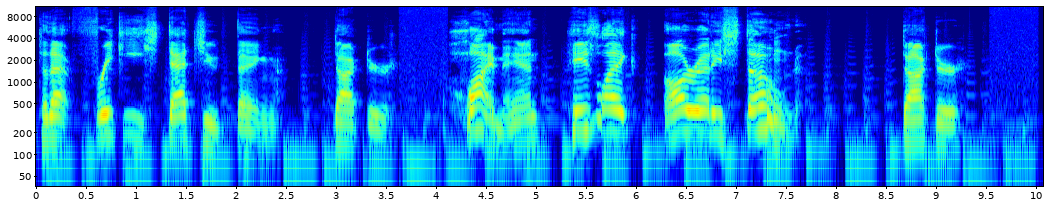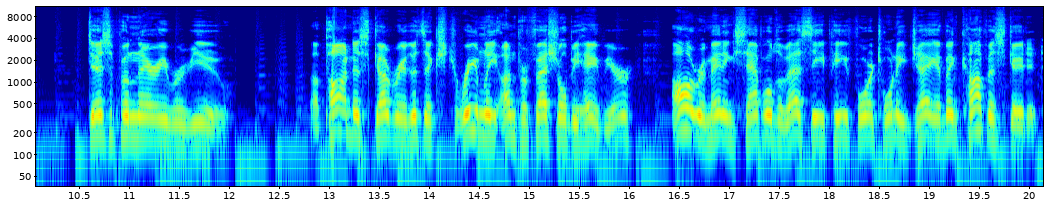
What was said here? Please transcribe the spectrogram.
to that freaky statue thing? Doctor. Why man? He's like, already stoned. Doctor. Disciplinary Review Upon discovery of this extremely unprofessional behavior, all remaining samples of SCP-420-J have been confiscated.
